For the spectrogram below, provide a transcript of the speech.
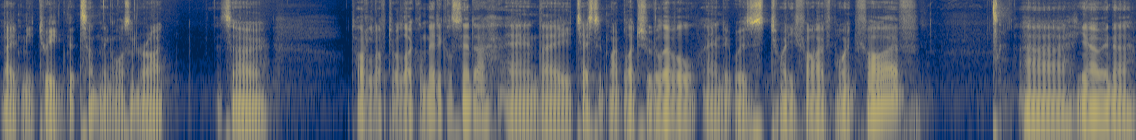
made me twig that something wasn't right. So toddled off to a local medical centre and they tested my blood sugar level and it was 25.5. Uh, you know, in a,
